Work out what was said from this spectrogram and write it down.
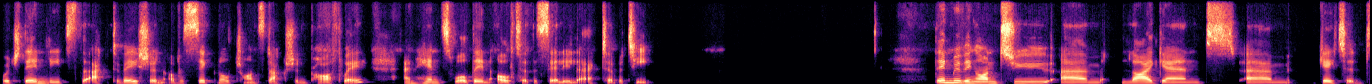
which then leads to the activation of a signal transduction pathway and hence will then alter the cellular activity. Then moving on to um, ligand um, gated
